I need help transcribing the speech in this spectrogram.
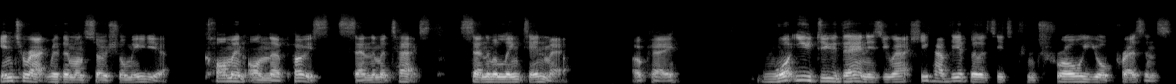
interact with them on social media, comment on their posts, send them a text, send them a LinkedIn mail. Okay. What you do then is you actually have the ability to control your presence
